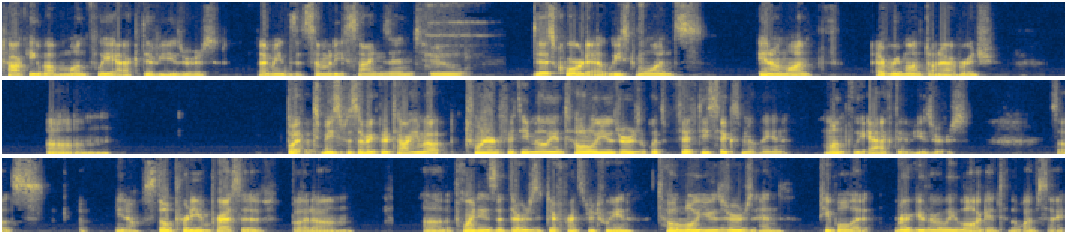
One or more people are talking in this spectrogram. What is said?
talking about monthly active users. That means that somebody signs into Discord at least once in a month, every month on average. Um, but to be specific, they're talking about 250 million total users with 56 million monthly active users. So it's you know still pretty impressive. But um, uh, the point is that there's a difference between total users and people that regularly log into the website.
